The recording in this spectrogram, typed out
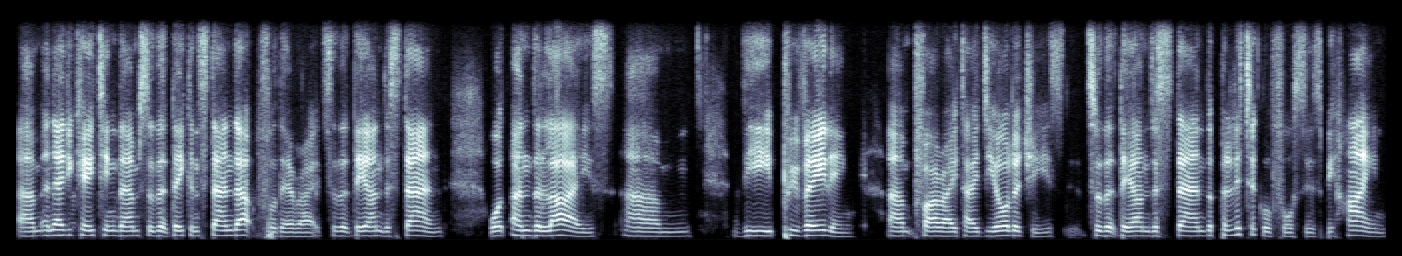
um, and educating them so that they can stand up for their rights, so that they understand what underlies um, the prevailing um, far-right ideologies so that they understand the political forces behind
